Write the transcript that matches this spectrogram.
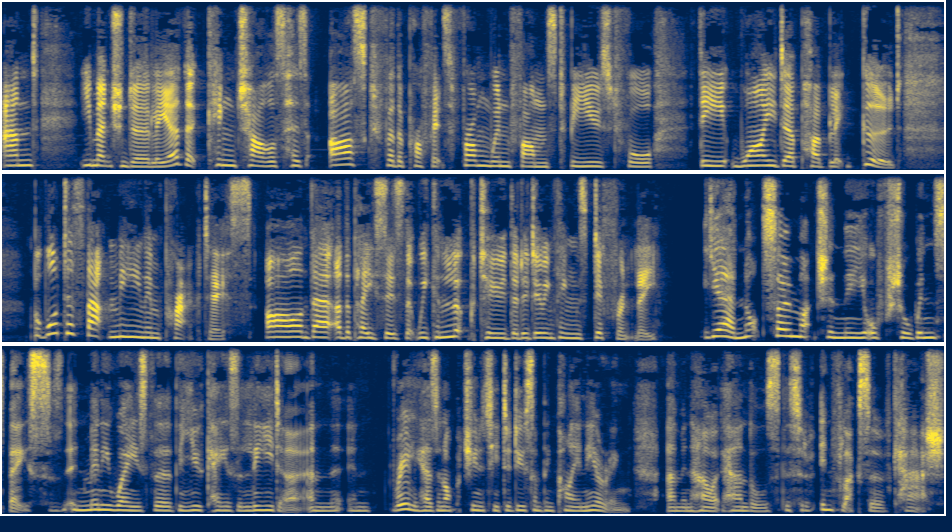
And you mentioned earlier that King Charles has asked for the profits from wind farms to be used for the wider public good. But what does that mean in practice? Are there other places that we can look to that are doing things differently? Yeah, not so much in the offshore wind space. In many ways, the, the UK is a leader and, and really has an opportunity to do something pioneering um, in how it handles the sort of influx of cash.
